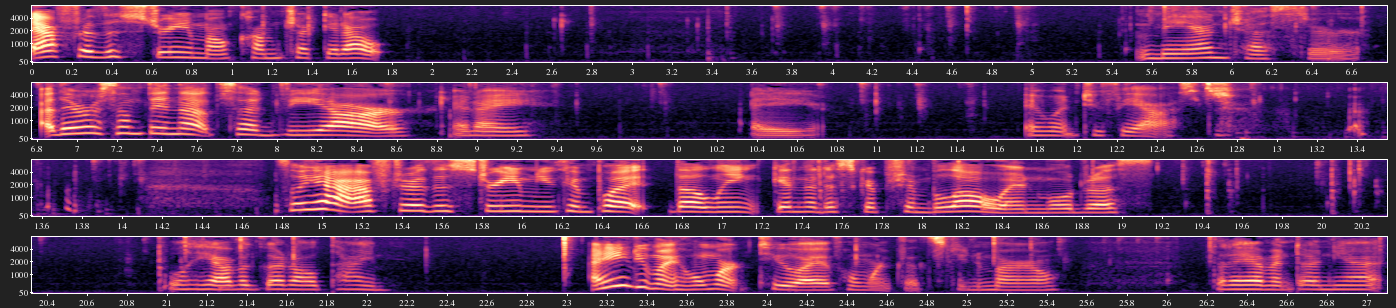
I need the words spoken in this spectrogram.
After the stream, I'll come check it out. Manchester. Uh, There was something that said VR, and I, I, it went too fast. so yeah, after the stream, you can put the link in the description below, and we'll just, we'll have a good old time. I need to do my homework too. I have homework that's due tomorrow that I haven't done yet.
